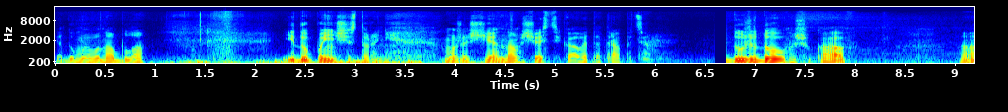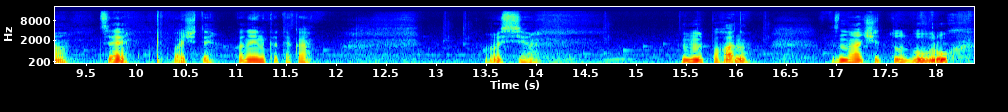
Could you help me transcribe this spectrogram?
я думаю, вона була. Іду по іншій стороні. Може ще нам щось цікаве та трапиться. Дуже довго шукав. А це, бачите, конинка така. Ось. о. Непогано. Значить, тут був рух.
